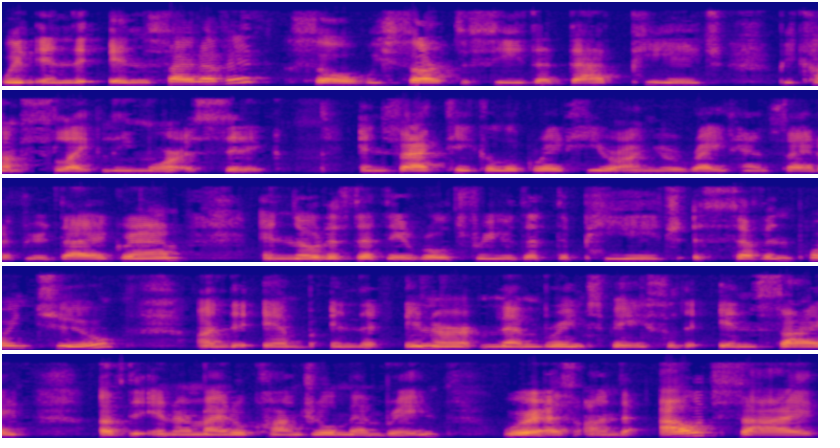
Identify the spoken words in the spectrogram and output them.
within the inside of it. So we start to see that that pH becomes slightly more acidic. In fact, take a look right here on your right hand side of your diagram and notice that they wrote for you that the pH is 7.2 on the in the inner membrane space, so the inside of the inner mitochondrial membrane, whereas on the outside,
